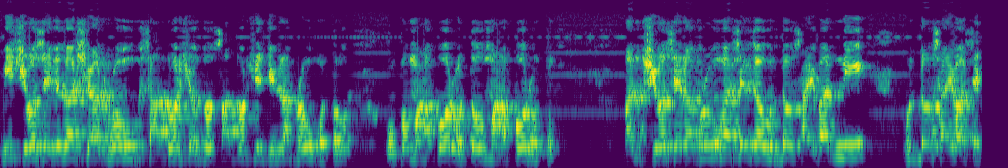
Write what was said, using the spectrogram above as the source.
मी शिवसेनेचा शहर प्रमुख सात वर्ष होतो. सात वर्ष जिल्हा प्रमुख होतो. उपमहापौर होतो महापौर होतो. पण शिवसेना प्रमुख असेल का उद्धव साहेबांनी? उद्धव साहेब असेल.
